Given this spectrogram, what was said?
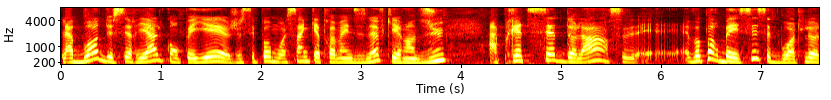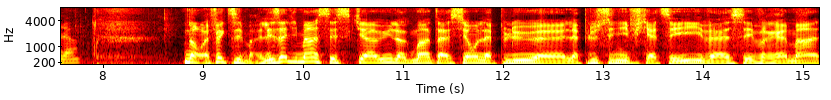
La boîte de céréales qu'on payait, je sais pas moi, 5,99, qui est rendue à près de 7 elle va pas baisser cette boîte-là. Là. Non, effectivement. Les aliments, c'est ce qui a eu l'augmentation la plus euh, la plus significative. Euh, c'est vraiment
